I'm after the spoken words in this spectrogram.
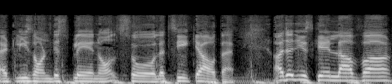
at least on display and also let's see क्या होता है। अच्छा जी, इसके अलावा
